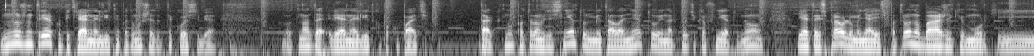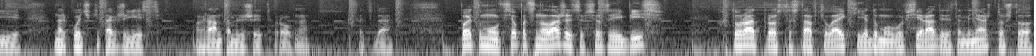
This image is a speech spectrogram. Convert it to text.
Ну, нужно интерьер купить реально элитный, потому что это такой себе. Вот надо реально элитку покупать. Так, ну патронов здесь нету, металла нету и наркотиков нету. Но я это исправлю, у меня есть патроны в багажнике в мурке и наркотики также есть. Грамм там лежит ровно. Кстати, да. Поэтому все пацаны налаживается, все заебись. Кто рад, просто ставьте лайки. Я думаю, вы все рады. Это меня, то, что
